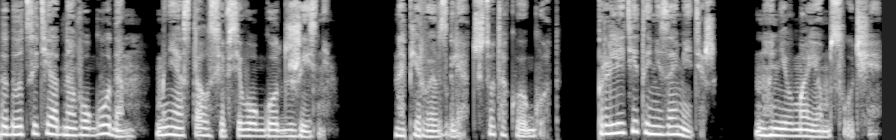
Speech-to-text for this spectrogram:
до 21 года мне остался всего год жизни. На первый взгляд, что такое год? Пролетит и не заметишь. Но не в моем случае.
